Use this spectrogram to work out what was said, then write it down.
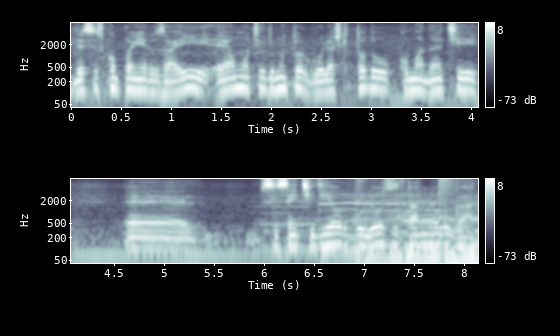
desses companheiros aí é um motivo de muito orgulho. Acho que todo comandante é, se sentiria orgulhoso de estar no meu lugar.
